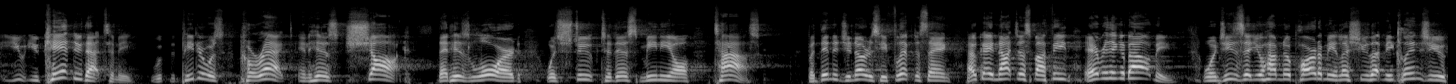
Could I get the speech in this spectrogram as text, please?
I you, you can't do that to me. Peter was correct in his shock that his Lord would stoop to this menial task. But then did you notice he flipped to saying, okay, not just my feet, everything about me. When Jesus said, You'll have no part of me unless you let me cleanse you,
